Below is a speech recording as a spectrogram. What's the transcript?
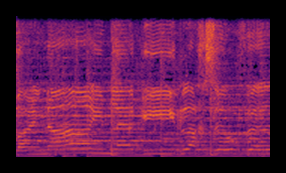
בעיניים, להגיד לך זה עובר.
